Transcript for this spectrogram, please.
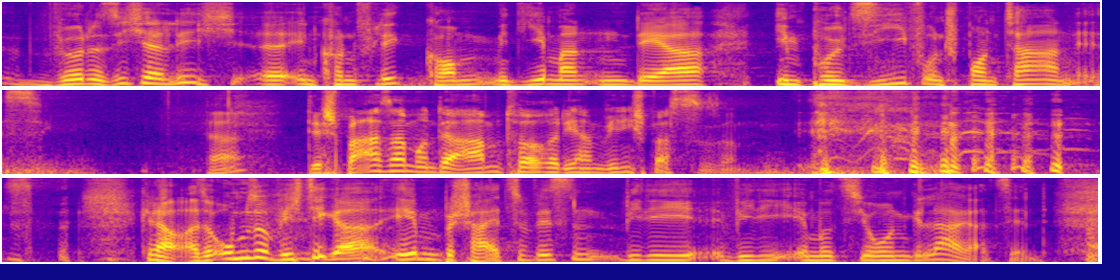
würde sicherlich äh, in Konflikt kommen mit jemandem, der impulsiv und spontan ist. Ja? Der Sparsam und der Abenteurer, die haben wenig Spaß zusammen. genau, also umso wichtiger, eben Bescheid zu wissen, wie die, wie die Emotionen gelagert sind. Ja.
